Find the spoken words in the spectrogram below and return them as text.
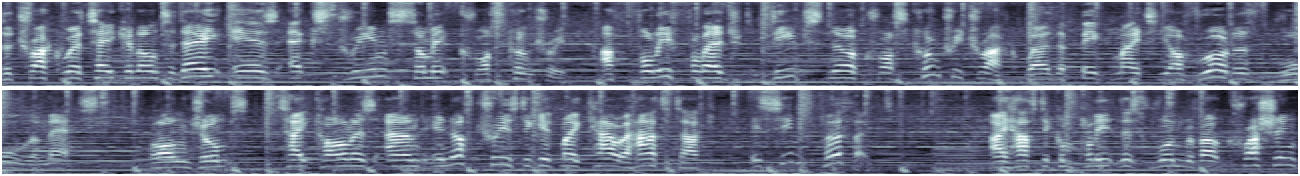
The track we're taking on today is Extreme Summit Cross Country, a fully fledged deep snow cross country track where the big mighty off-roaders rule the nest. Long jumps, tight corners and enough trees to give my car a heart attack, it seems perfect. I have to complete this run without crashing,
